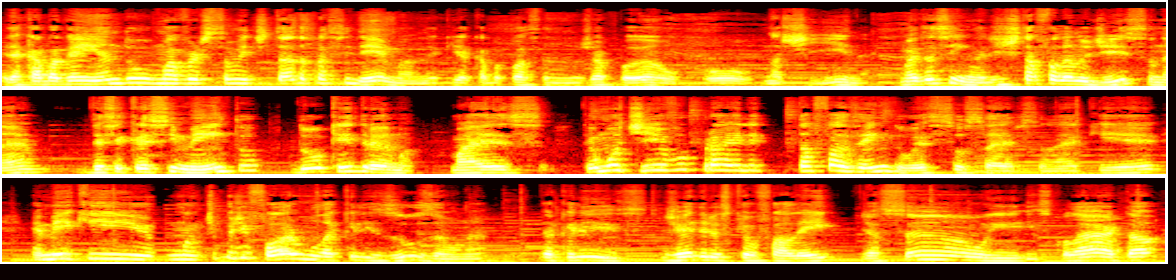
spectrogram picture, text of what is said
ele acaba ganhando uma versão editada para cinema, né, que acaba passando no Japão ou na China. Mas assim, a gente está falando disso, né, desse crescimento do K-drama, mas tem um motivo para ele estar tá fazendo esse sucesso, né, que é, é meio que um tipo de fórmula que eles usam, né, daqueles gêneros que eu falei, de ação e escolar, tal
